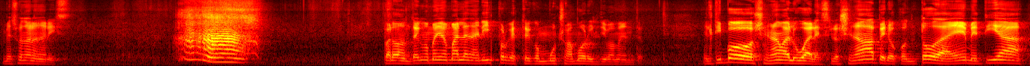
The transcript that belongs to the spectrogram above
Me suena la nariz. Perdón, tengo medio mal la nariz porque estoy con mucho amor últimamente. El tipo llenaba lugares, lo llenaba pero con toda, ¿eh? Metía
